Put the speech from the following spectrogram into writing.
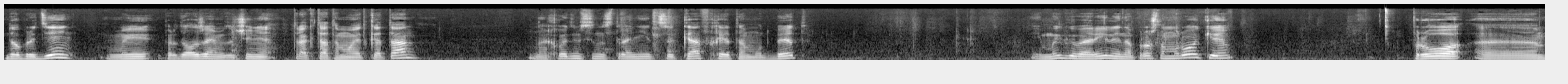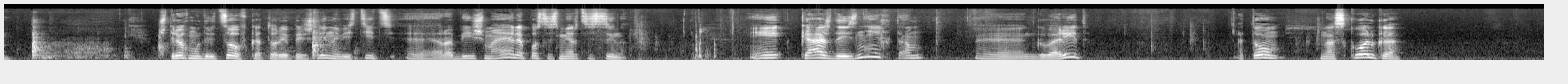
Добрый день. Мы продолжаем изучение трактата Моэт Катан. Находимся на странице Кафхета Мудбет. И мы говорили на прошлом уроке про э, четырех мудрецов, которые пришли навестить э, Раби Ишмаэля после смерти сына. И каждый из них там э, говорит о том, насколько,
